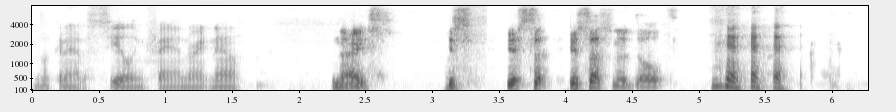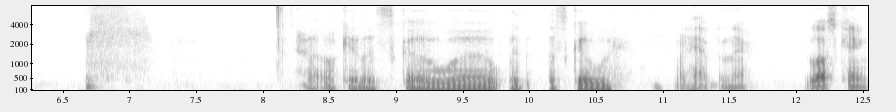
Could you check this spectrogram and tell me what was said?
I'm looking at a ceiling fan right now. Nice. You're, you're, su- you're such an adult. Uh, okay, let's go. Uh, with, let's go. With, what happened there? Lost King.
